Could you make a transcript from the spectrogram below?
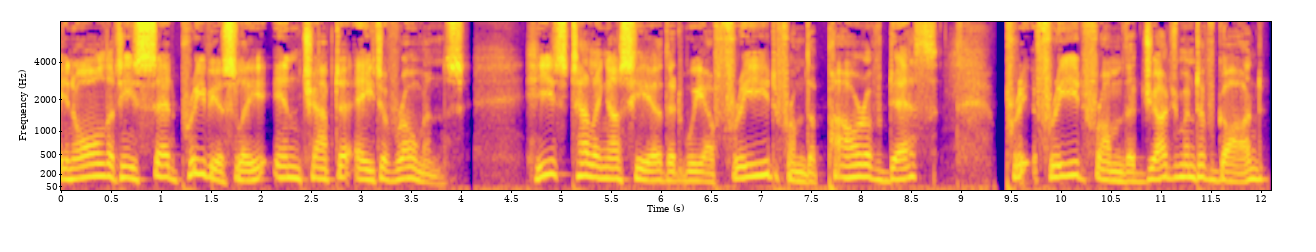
In all that he's said previously in chapter 8 of Romans. He's telling us here that we are freed from the power of death, freed from the judgment of God,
